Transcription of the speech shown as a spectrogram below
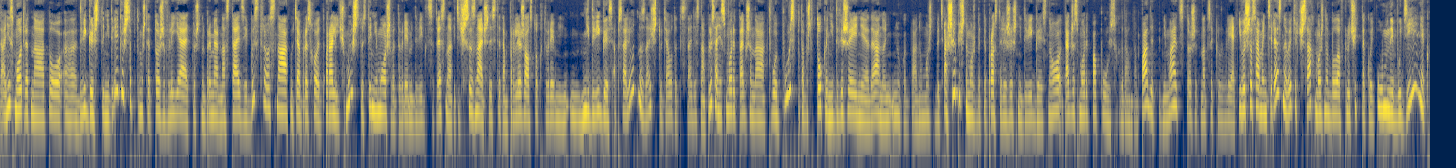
они смотрят на то, э, двигаешься ты, не двигаешься, потому что это тоже влияет, потому что, например, на стадии быстрого сна у тебя происходит паралич мышц, то есть ты не можешь в это время двигаться. Соответственно, эти часы знают, что если ты там пролежал столько-то времени, не двигаясь абсолютно, значит, у тебя вот эта стадия сна. Плюс они смотрят также на твой пульс, потому что только не движение, да, оно, ну, как бы, оно может быть ошибочно, может быть, ты просто лежишь, не двигаясь, но также смотрят по пульсу, когда он там падает, поднимается, тоже это на цикл влияет. И вот что самое интересное, в этих часах можно было включить такой умный будильник,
